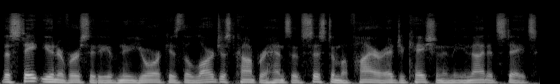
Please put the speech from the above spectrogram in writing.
The State University of New York is the largest comprehensive system of higher education in the United States,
